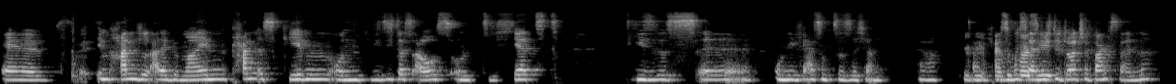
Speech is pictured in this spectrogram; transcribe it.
äh, im Handel allgemein kann es geben und wie sieht das aus und sich jetzt dieses äh, Universum zu sichern. Ja, mhm. also muss quasi ja nicht die Deutsche Bank sein, ne?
